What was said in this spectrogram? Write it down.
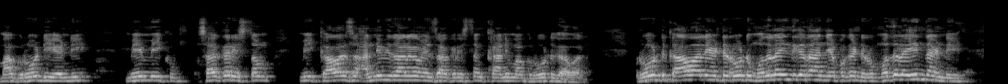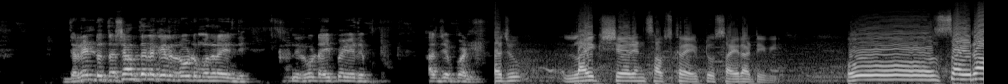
మాకు రోడ్డు ఇవ్వండి. మేము మీకు సహకరిస్తాం మీకు కావాల్సిన అన్ని విధాలుగా మేము సహకరిస్తాం కానీ మాకు రోడ్డు కావాలి. రోడ్డు కావాలి అంటే రోడ్డు మొదలైంది కదా అని చెప్పకండి. మొదలైందండి. రెండు దశాబ్దాలకెళ్ళి రోడ్డు మొదలైంది. కానీ రోడ్డు అయిపోయేది ఎప్పుడు? అది చెప్పండి. Raju like share and subscribe to Saira TV. ఓ సైరా!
